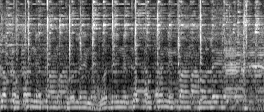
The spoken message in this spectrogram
કપૂતન પાંખોલે નવ દિન કપૂતન પાંખ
